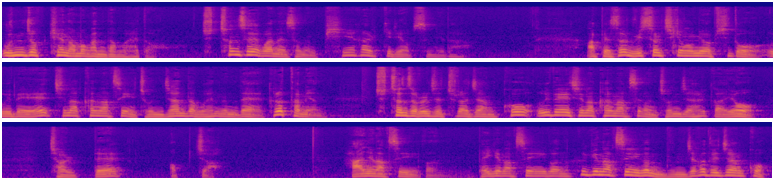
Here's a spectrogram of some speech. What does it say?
운 좋게 넘어간다고 해도 추천서에 관해서는 피해갈 길이 없습니다. 앞에서 리서치 경험이 없이도 의대에 진학하는 학생이 존재한다고 했는데 그렇다면 추천서를 제출하지 않고 의대에 진학하는 학생은 존재할까요? 절대 없죠. 한인 학생이건 백인 학생이건 흑인 학생이건 문제가 되지 않고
